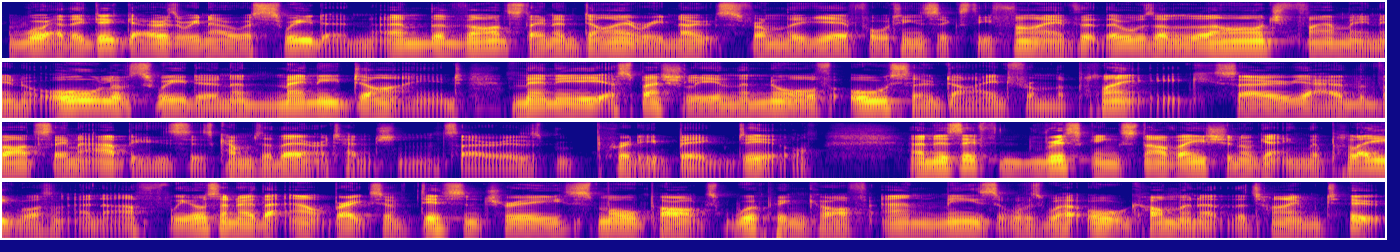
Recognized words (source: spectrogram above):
where they did go, as we know, was Sweden, and the Vadstena diary notes from the year 1465 that there was a large famine in all of Sweden and many died. Many, especially in the north, also died from the plague. So, yeah, the Vadstena abbeys has come to their attention, so it's a pretty big deal. And as if risking starvation or getting the plague wasn't enough, we also know that outbreaks of dysentery, smallpox, whooping cough, and measles were all common at the time, too.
